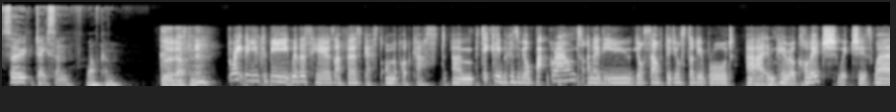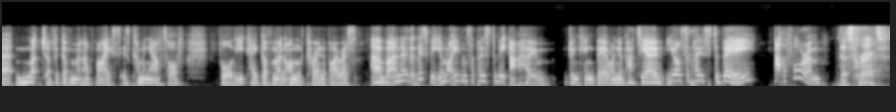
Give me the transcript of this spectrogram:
So, Jason, welcome. Good afternoon great that you could be with us here as our first guest on the podcast, um, particularly because of your background. I know that you yourself did your study abroad at Imperial College, which is where much of the government advice is coming out of for the UK government on the coronavirus. Um, but I know that this week you're not even supposed to be at home drinking beer on your patio. You're supposed to be at the forum. That's correct.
